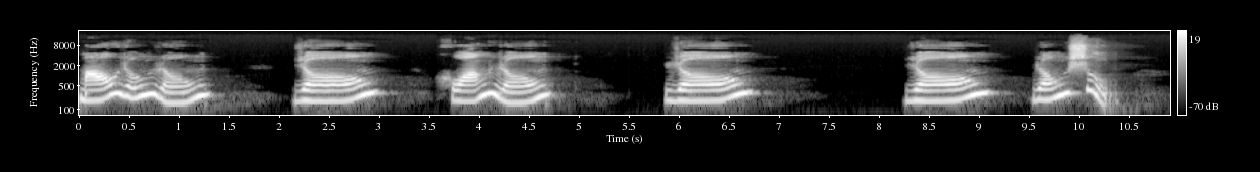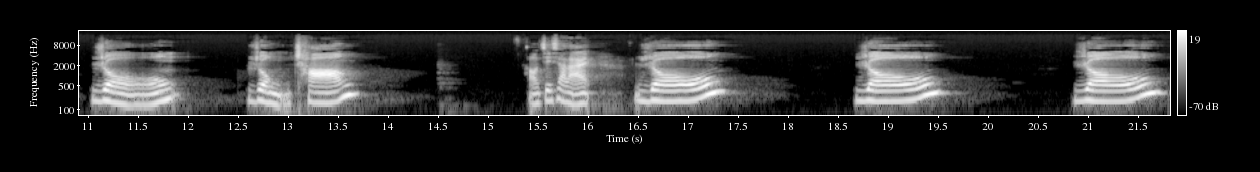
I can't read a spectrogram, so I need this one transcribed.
毛茸茸，绒，黄绒。绒，绒，榕树，冗，冗长。好，接下来柔，柔，柔，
